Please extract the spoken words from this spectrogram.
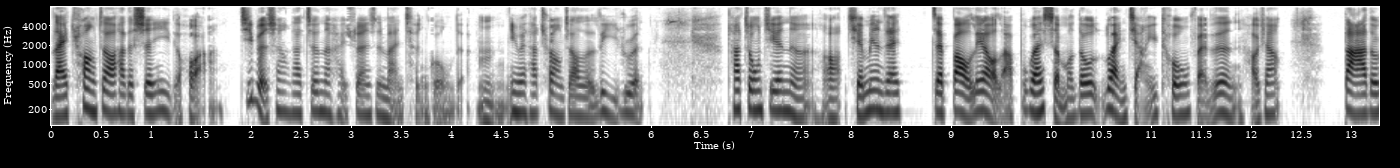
来创造他的生意的话，基本上他真的还算是蛮成功的。嗯，因为他创造了利润。他中间呢，啊，前面在。在爆料啦，不管什么都乱讲一通，反正好像大家都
